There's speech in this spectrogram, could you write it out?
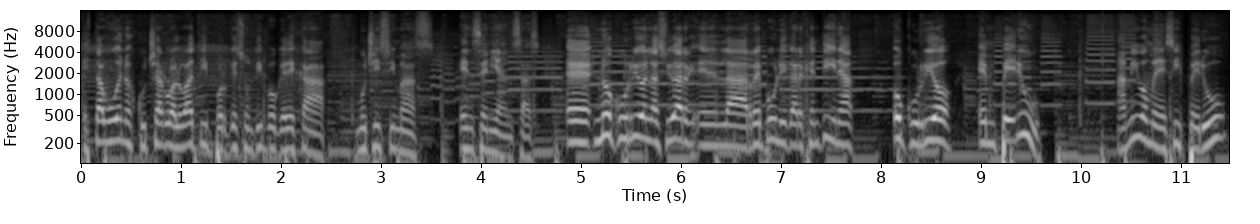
Está bueno escucharlo al Bati porque es un tipo que deja muchísimas enseñanzas. Eh, no ocurrió en la ciudad, en la República Argentina, ocurrió en Perú. A mí vos me decís Perú,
